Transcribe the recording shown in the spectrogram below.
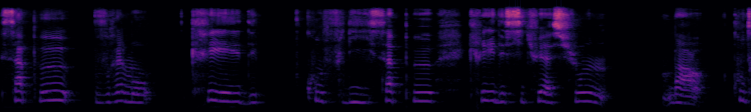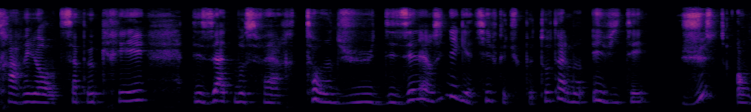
ça peut vraiment créer des conflits, ça peut créer des situations ben, contrariantes, ça peut créer des atmosphères tendues, des énergies négatives que tu peux totalement éviter juste en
